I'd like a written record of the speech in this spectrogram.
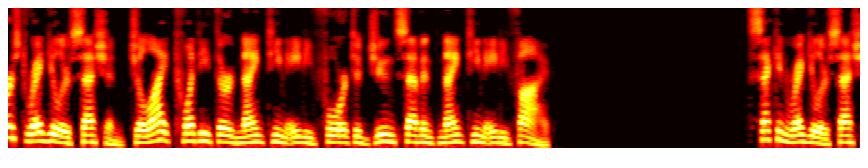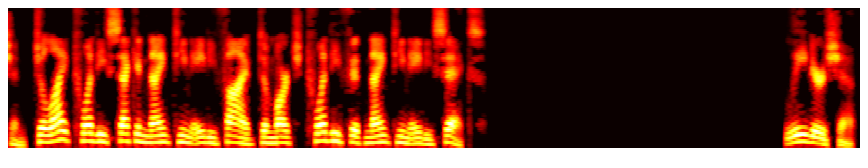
First regular session, July 23, 1984 to June 7, 1985. Second regular session, July 22, 1985 to March 25, 1986. Leadership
